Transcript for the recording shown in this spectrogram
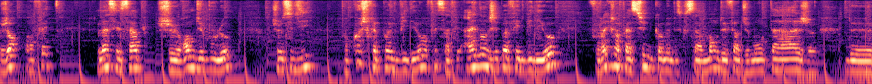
Genre, en fait, là, c'est simple. Je rentre du boulot. Je me suis dit, pourquoi je ferais pas une vidéo? En fait, ça fait un an que j'ai pas fait de vidéo. Il faudrait que j'en fasse une quand même parce que ça manque de faire du montage, de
